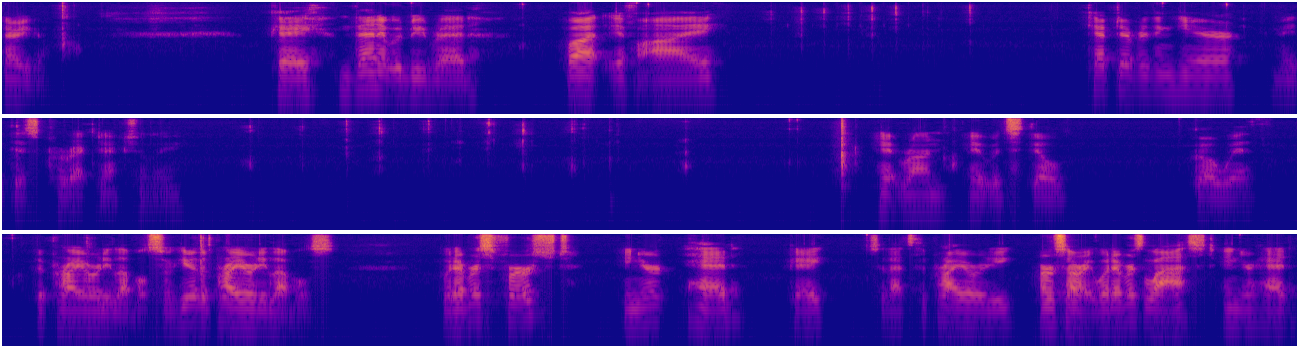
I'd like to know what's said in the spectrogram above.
There you go. Okay, then it would be red. But if I kept everything here, made this correct actually, hit run, it would still go with the priority levels. So here are the priority levels. Whatever's first in your head, okay, so that's the priority, or sorry, whatever's last in your head.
